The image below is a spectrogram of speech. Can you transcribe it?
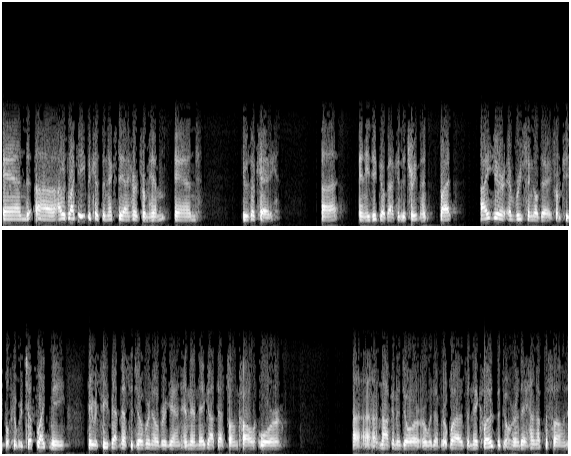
And uh, I was lucky because the next day I heard from him and he was okay. Uh, and he did go back into treatment. But I hear every single day from people who were just like me. They received that message over and over again, and then they got that phone call or uh, knock on the door or whatever it was, and they closed the door, they hung up the phone,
